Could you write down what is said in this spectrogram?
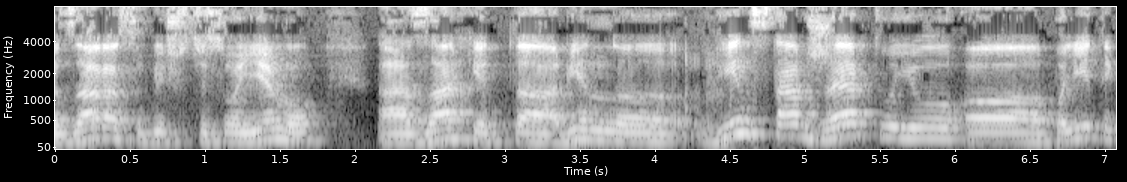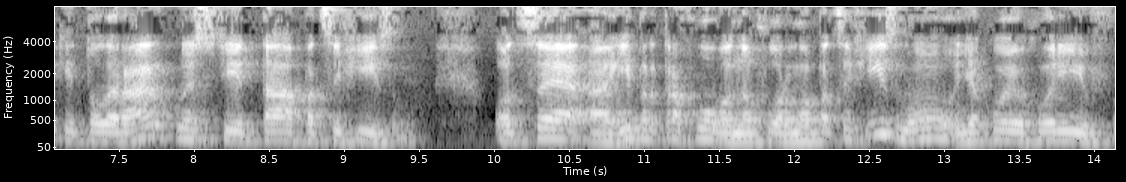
зараз в більшості своєму Захід він, е, він став жертвою політики толерантності та пацифізму. Оце гіпертрафована форма пацифізму, якою хворів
